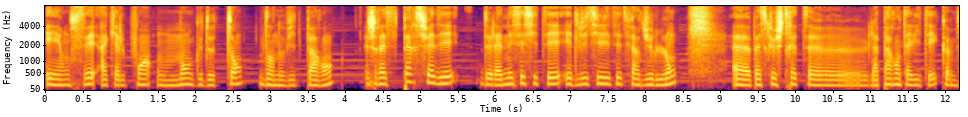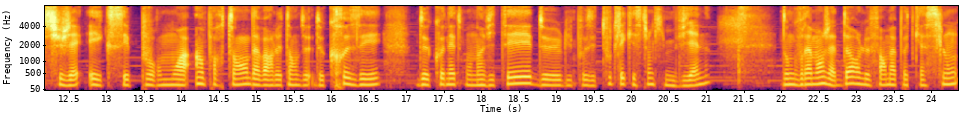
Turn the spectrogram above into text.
et on sait à quel point on manque de temps dans nos vies de parents. Je reste persuadée de la nécessité et de l'utilité de faire du long euh, parce que je traite euh, la parentalité comme sujet et que c'est pour moi important d'avoir le temps de, de, creuser, de connaître mon invité, de lui poser toutes les questions qui me viennent. Donc vraiment, j'adore le format podcast long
